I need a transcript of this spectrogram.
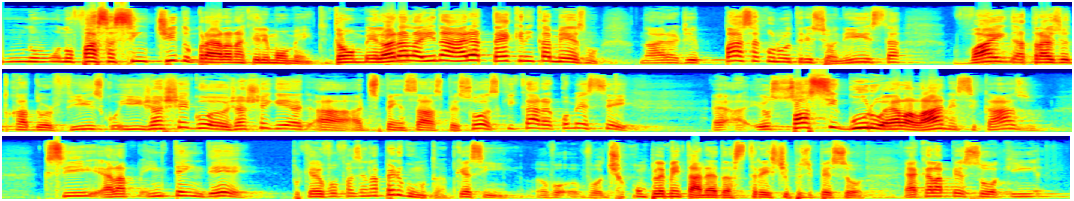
não, não faça sentido para ela naquele momento. Então, melhor ela ir na área técnica mesmo, na área de passa com o nutricionista, vai atrás do educador físico e já chegou, eu já cheguei a, a dispensar as pessoas que, cara, eu comecei, é, eu só seguro ela lá nesse caso, se ela entender, porque eu vou fazendo a pergunta, porque assim, eu vou, vou deixa eu complementar, né, das três tipos de pessoa. É aquela pessoa que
